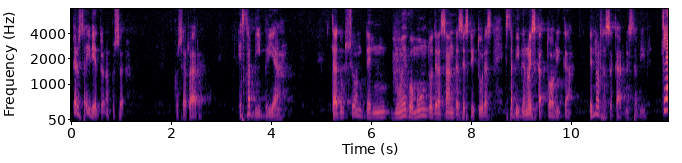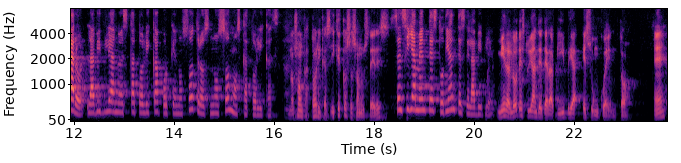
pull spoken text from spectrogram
Pero está viendo una cosa, cosa rara. Esta Biblia traducción del Nuevo Mundo de las Santas Escrituras. Esta Biblia no es católica. ¿De dónde sacaron esta Biblia? Claro, la Biblia no es católica porque nosotros no somos católicas. Ah, no son católicas. ¿Y qué cosas son ustedes? Sencillamente estudiantes de la Biblia. mira, lo de estudiantes de la Biblia es un cuento. ¿eh?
